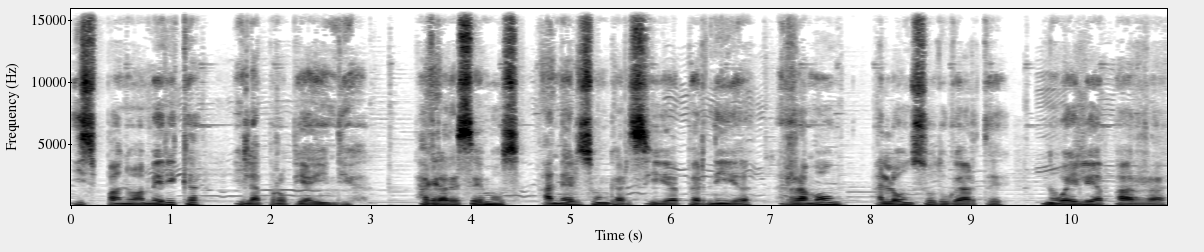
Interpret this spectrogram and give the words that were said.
Hispanoamérica y la propia India. Agradecemos a Nelson García Pernía, Ramón Alonso Dugarte, Noelia Parra,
